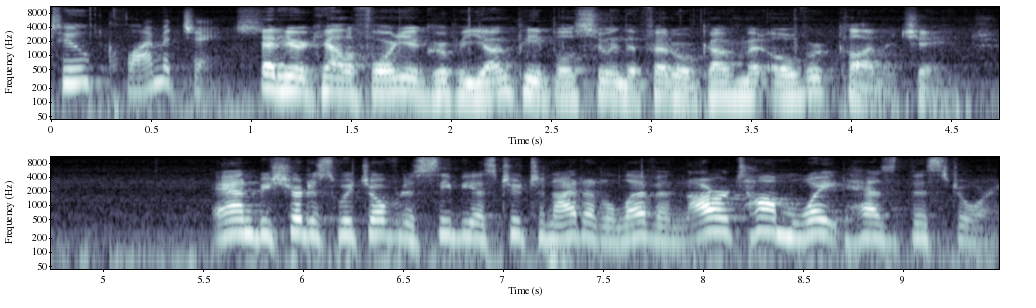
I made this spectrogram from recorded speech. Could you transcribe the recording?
to climate change. And here in California, a group of young people suing the federal government over climate change. And be sure to switch over to CBS 2 tonight at 11. Our Tom Waite has this story.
